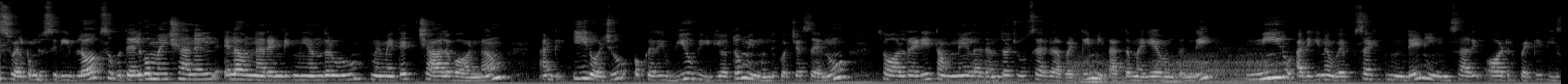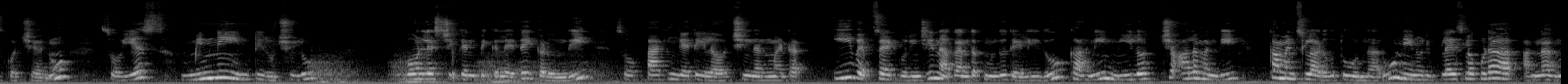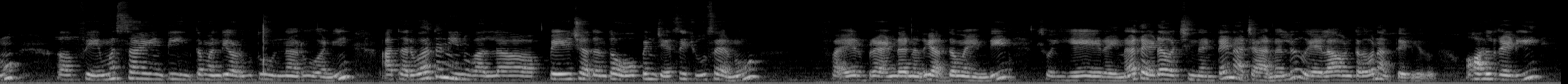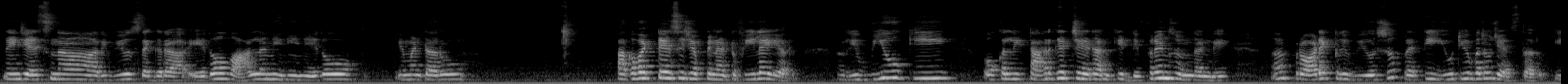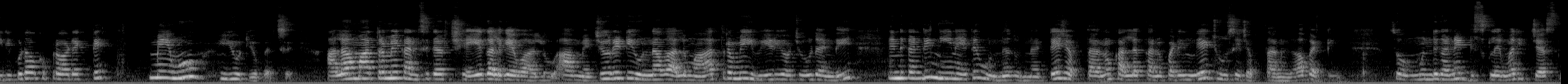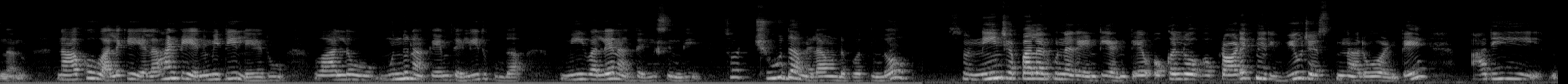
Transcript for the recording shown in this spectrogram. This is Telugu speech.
Friends welcome to Siri blogs ఒక తెలుగు మై ఛానల్. ఎలా ఉన్నారండి? మీ అందరూ? మేమైతే చాలా బాగున్నాం. అండ్ ఈరోజు ఒక రివ్యూ వీడియోతో మీ ముందుకు వచ్చేసాను. సో ఆల్రెడీ తమ్నేల్ అదంతా చూశారు కాబట్టి మీకు అర్థమయ్యే ఉంటుంది. మీరు అడిగిన వెబ్సైట్ నుండే నేను ఈసారి ఆర్డర్ పెట్టి తీసుకొచ్చాను. సో ఎస్ మిన్నీ ఇంటి రుచులు బోన్లెస్ చికెన్ పిక్కల్ అయితే ఇక్కడ ఉంది. సో ప్యాకింగ్ అయితే ఇలా వచ్చిందనమాట ఈ వెబ్సైట్ గురించి నాకు అంతకుముందు తెలియదు కానీ మీలో చాలామంది కమెంట్స్లో అడుగుతూ ఉన్నారు. నేను రిప్లైస్లో కూడా అన్నాను ఫేమస్ ఏంటి? ఇంతమంది అడుగుతూ ఉన్నారు అని. ఆ తర్వాత నేను వాళ్ళ పేజ్ అదంతా ఓపెన్ చేసి చూశాను. ఫైర్ బ్రాండ్ అన్నది అర్థమైంది. సో ఏదైనా తేడా వచ్చిందంటే నా ఛానల్ ఎలా ఉంటుందో నాకు తెలియదు. ఆల్రెడీ నేను చేసిన రివ్యూస్ దగ్గర ఏదో వాళ్ళని నేనేదో ఏమంటారు పగబట్టేసి చెప్పినట్టు ఫీల్ అయ్యారు. రివ్యూకి ఒకరిని టార్గెట్ చేయడానికి డిఫరెన్స్ ఉందండి. ప్రోడక్ట్ రివ్యూస్ ప్రతి యూట్యూబరు చేస్తారు. ఇది కూడా ఒక ప్రోడక్టే. మేము యూట్యూబర్సే. అలా మాత్రమే కన్సిడర్ చేయగలిగే వాళ్ళు ఆ మెచ్యూరిటీ ఉన్న వాళ్ళు మాత్రమే ఈ వీడియో చూడండి. ఎందుకంటే నేనైతే ఉన్నది ఉన్నట్టే చెప్తాను. కళ్ళకు కనపడిందే చూసి చెప్తాను కాబట్టి. సో ముందుగానే డిస్క్లైమర్ ఇచ్చేస్తున్నాను. నాకు వాళ్ళకి ఎలాంటి ఎనిమిటీ లేదు. వాళ్ళు ముందు నాకేం తెలియదు కూడా. మీ వల్లే నాకు తెలిసింది. సో చూద్దాం ఎలా ఉండబోతుందో. సో నేను చెప్పాలనుకున్నది ఏంటి అంటే ఒకళ్ళు ఒక ప్రోడక్ట్ని రివ్యూ చేస్తున్నారు అంటే అది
